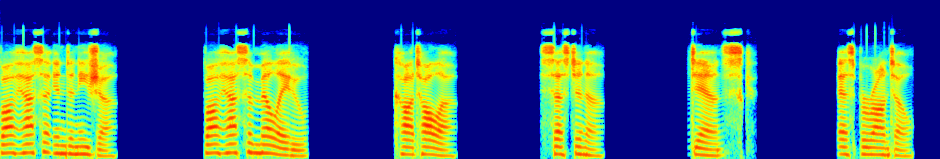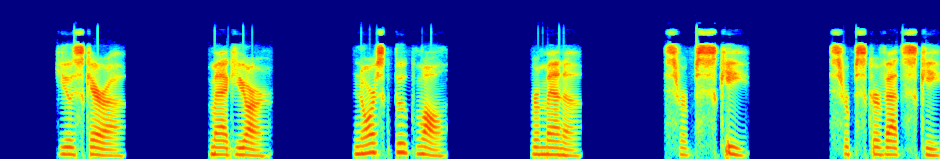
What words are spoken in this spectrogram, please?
Bahasa Indonesia. Bahasa Melayu. Katala. Čeština. Dansk. Esperanto. Euskara. Magyar. Norsk Bokmal. Romana. Srpski. Srpskohrvatski.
